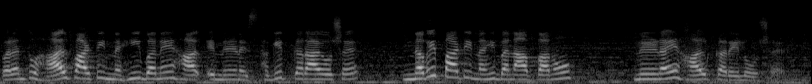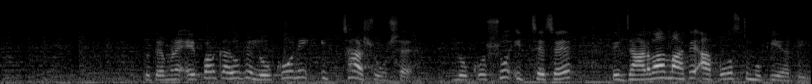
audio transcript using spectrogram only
પરંતુ હાલ પાર્ટી નહીં બને, હાલ એ નિર્ણય સ્થગિત કરાયો છે. નવી પાર્ટી નહીં બનાવવાનો નિર્ણય હાલ કરેલો છે. તો તેમણે એ પણ કહ્યું કે લોકોની ઈચ્છા શું છે? લોકો શું ઈચ્છે છે તે જાણવા માટે આ પોસ્ટ મૂકી હતી.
